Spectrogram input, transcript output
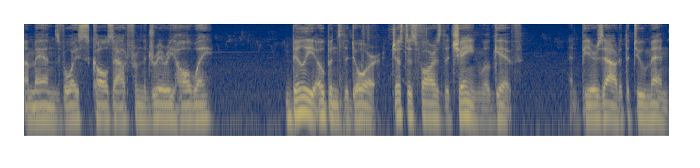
A man's voice calls out from the dreary hallway. Billy opens the door just as far as the chain will give and peers out at the two men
